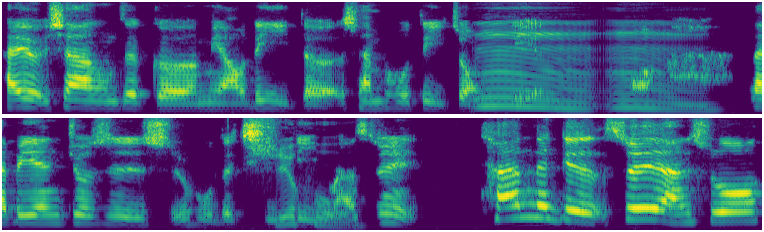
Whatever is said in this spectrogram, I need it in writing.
还有像这个苗栗的山坡地种电，嗯嗯，那边就是石虎的栖地嘛，所以它那个虽然说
